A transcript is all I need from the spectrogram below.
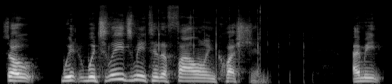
So, whi- which leads me to the following question. I mean,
